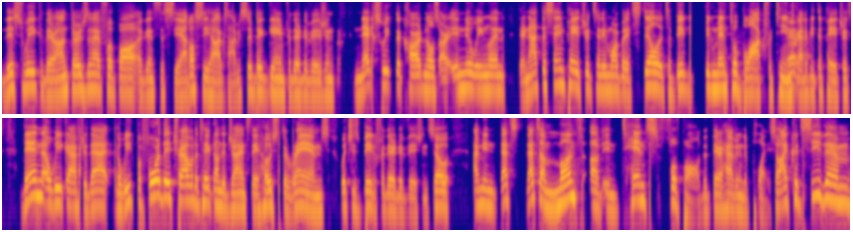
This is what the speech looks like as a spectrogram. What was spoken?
This week, they're on Thursday Night Football against the Seattle Seahawks. Obviously, a big game for their division. Next week, the Cardinals are in New England. They're not the same Patriots anymore, but it's still it's a big, big mental block for teams. Got to beat the Patriots. Then a week after that, the week before they travel to take on the Giants, they host the Rams, which is big for their division. So I mean, that's that's a month of intense football that they're having to play. So I could see them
